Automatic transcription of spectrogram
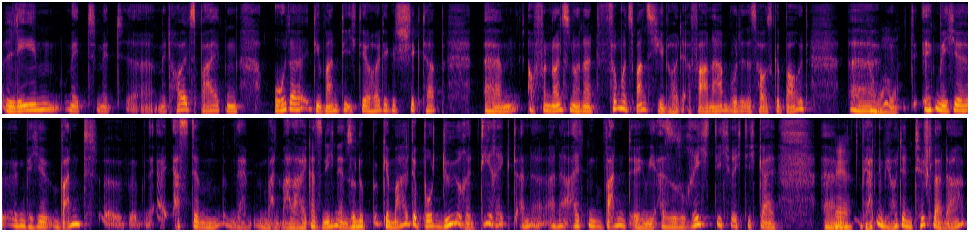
Lehm mit, mit, äh, mit Holzbalken oder die Wand, die ich dir heute geschickt habe, ähm, auch von 1925, wie wir heute erfahren haben, wurde das Haus gebaut. Äh, oh, wow. Irgendwelche, irgendwelche Wand, äh, erste Wandmalerei kannst du nicht nennen, so eine gemalte Bordüre direkt an der alten Wand irgendwie. Also so richtig, richtig geil. Ähm, ja. Wir hatten nämlich heute einen Tischler da,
